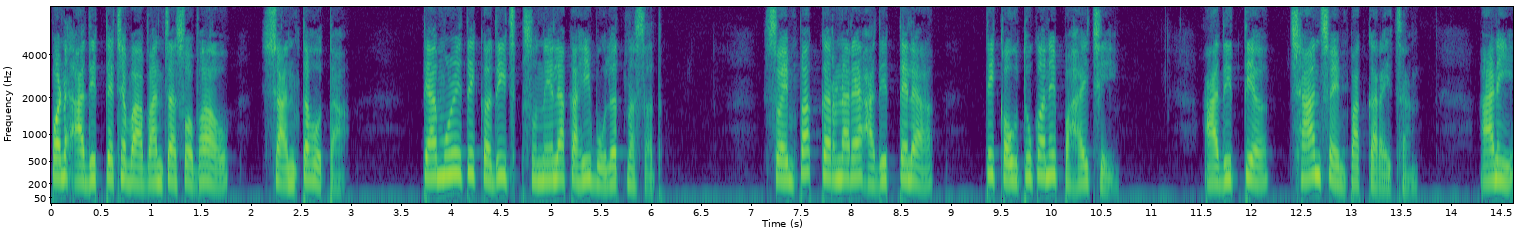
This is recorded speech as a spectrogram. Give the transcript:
पण आदित्याच्या बाबांचा स्वभाव शांत होता. त्यामुळे ते कधीच सुनेला काही बोलत नसत. स्वयंपाक करणाऱ्या आदित्यला ते कौतुकाने पाहायचे. आदित्य छान स्वयंपाक करायचा आणि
